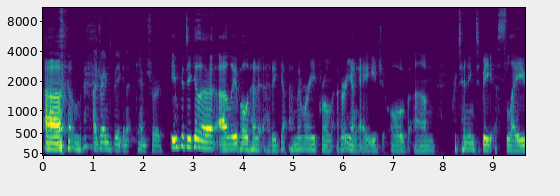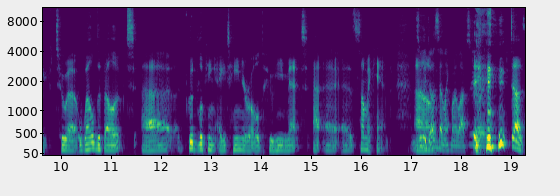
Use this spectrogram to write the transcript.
Um, I dreamed big and it came true. in particular, uh, Leopold had a, had a, a memory from a very young age of um, pretending to be a slave to a well-developed, uh, good-looking eighteen-year-old who he met at a, a summer camp. This really does Um, sound like my life story. it does.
